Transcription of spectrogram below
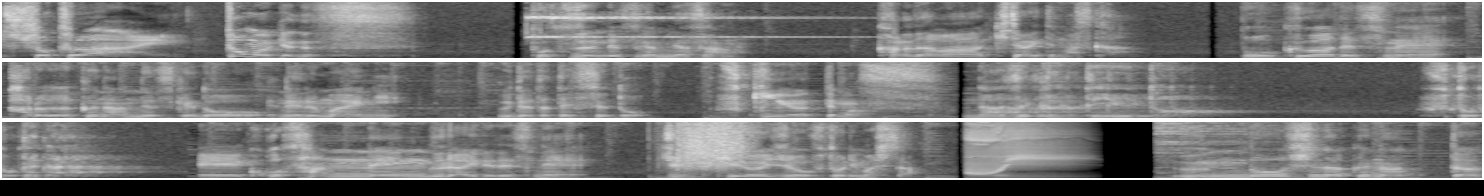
showtime! どうも、ケンです。突然ですが皆さん、体は鍛えてますか？僕はですね、軽くなんですけど、寝る前に腕立て伏せと腹筋をやってます。なぜかっていうと、太ったから。えー、ここ3年ぐらいでですね、10キロ以上太りました。運動しなくなった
